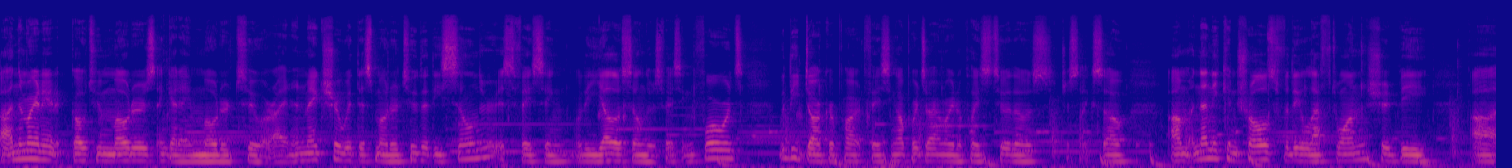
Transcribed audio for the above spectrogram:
Uh, and then we're going to go to motors and get a motor 2, alright? And make sure with this motor 2 that the cylinder is facing, or the yellow cylinder is facing forwards, with the darker part facing upwards, alright? We're going to place two of those, just like so. Um, and then the controls for the left one should be uh,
